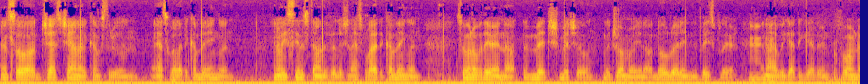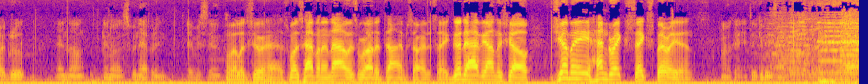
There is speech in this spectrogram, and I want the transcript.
And so uh, Chas Chandler comes through and asks would I like to come to England. You know, he's seen us down the village and asked would I like to come to England. So I went over there and uh, Mitch Mitchell, the drummer, you know, Noel Redding, the bass player, and I, we got together and performed our group. And, uh, you know, it's been happening ever since. Well, it sure has. What's happening now is we're out of time, sorry to say. Good to have you on the show, Jimi Hendrix Experience. Okay, take it easy.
